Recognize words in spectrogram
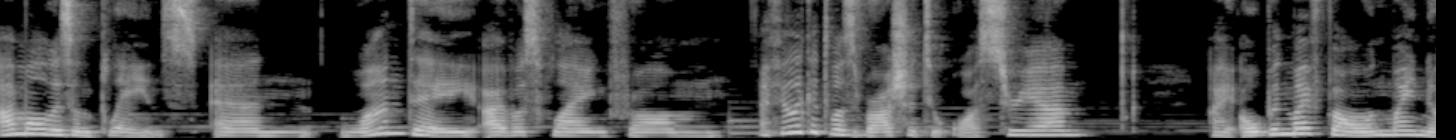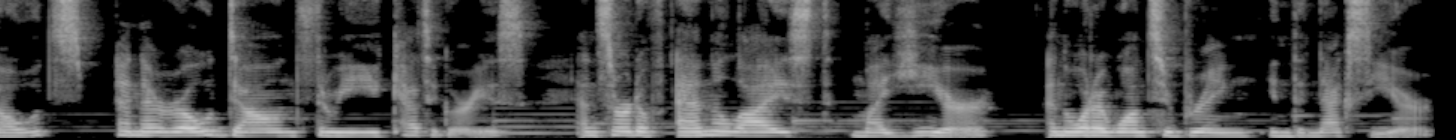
I'm always on planes. And one day I was flying from, I feel like it was Russia to Austria, I opened my phone, my notes, and I wrote down three categories and sort of analyzed my year and what I want to bring in the next year.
